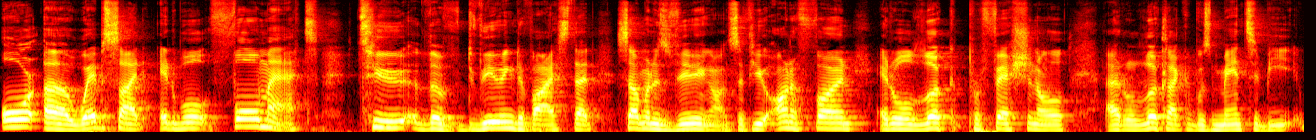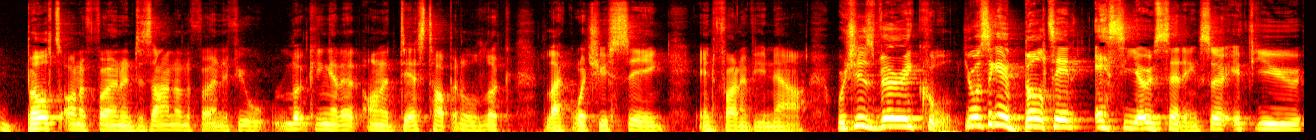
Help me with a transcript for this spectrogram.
or a website, it will format to the viewing device that someone is viewing on. So if you're on a phone, it will look professional. It'll look like it was meant to be built on a phone and designed on a phone. If you're looking at it on a desktop, it'll look like what you're seeing in front of you now, which is very cool. You also get built-in SEO settings. So if you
